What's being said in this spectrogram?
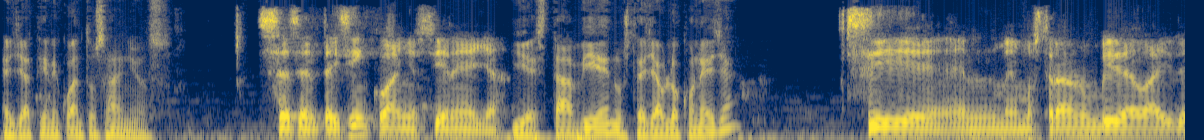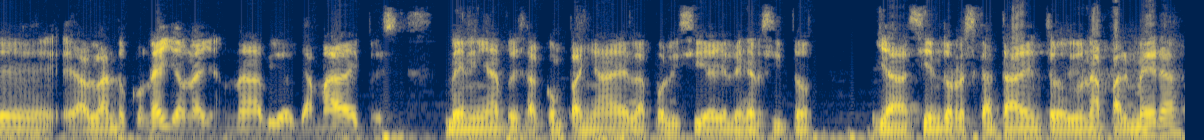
¿Ella tiene cuántos años? 65 años tiene ella. ¿Y está bien? ¿Usted ya habló con ella? Sí, eh, en- me mostraron un video ahí de eh, hablando con ella, una, una videollamada y pues venía pues acompañada de la policía y el ejército ya siendo rescatada dentro de una palmera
